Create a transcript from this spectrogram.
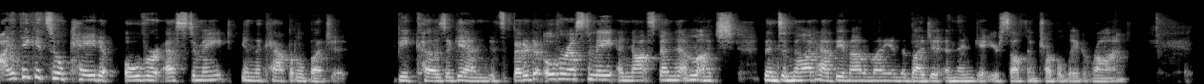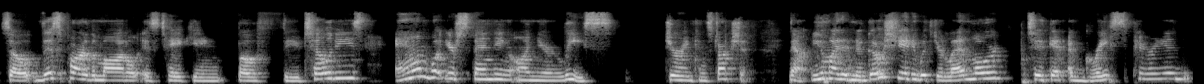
I think it's okay to overestimate in the capital budget. because again, it's better to overestimate and not spend that much than to not have the amount of money in the budget and then get yourself in trouble later on. So this part of the model is taking both the utilities and what you're spending on your lease during construction. Now, you might have negotiated with your landlord to get a grace period.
